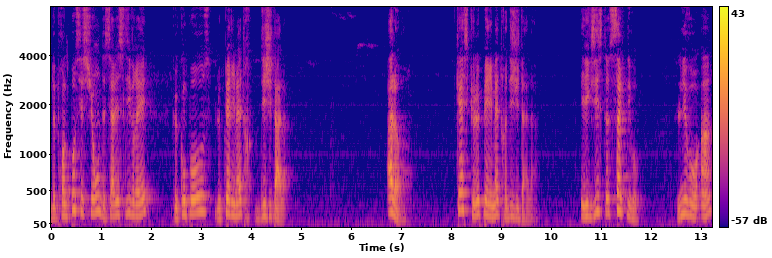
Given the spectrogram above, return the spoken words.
de prendre possession des services livrés que compose le périmètre digital. Alors, qu'est-ce que le périmètre digital? Il existe cinq niveaux. Le niveau 1,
